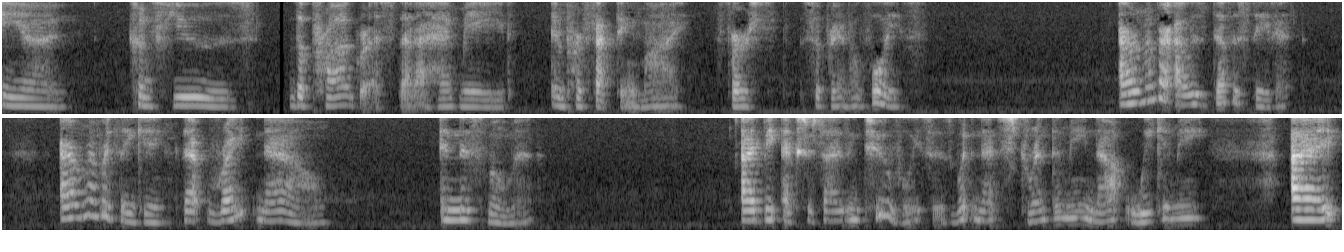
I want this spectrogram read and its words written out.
and confuse the progress that I had made in perfecting my first soprano voice. I remember I was devastated. I remember thinking that right now, in this moment, I'd be exercising two voices. Wouldn't that strengthen me, not weaken me? I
